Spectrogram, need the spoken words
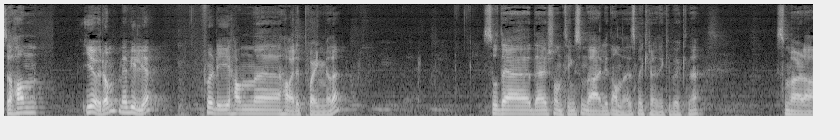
Så han gjør om med vilje, fordi han eh, har et poeng med det. Så det, det er sånne ting som er litt annerledes med krønikebøkene. Som er da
